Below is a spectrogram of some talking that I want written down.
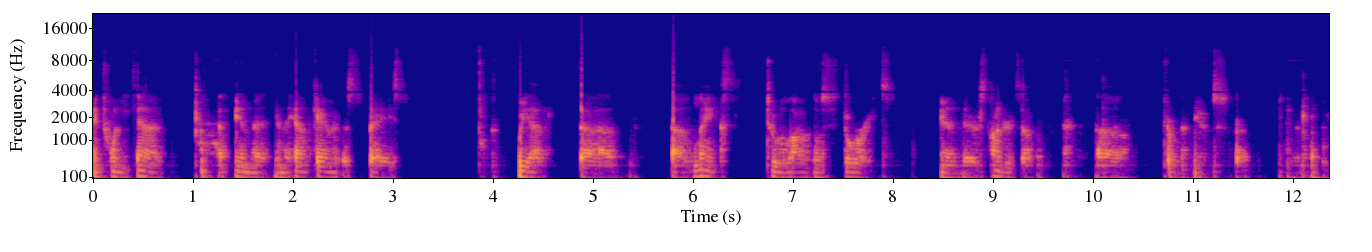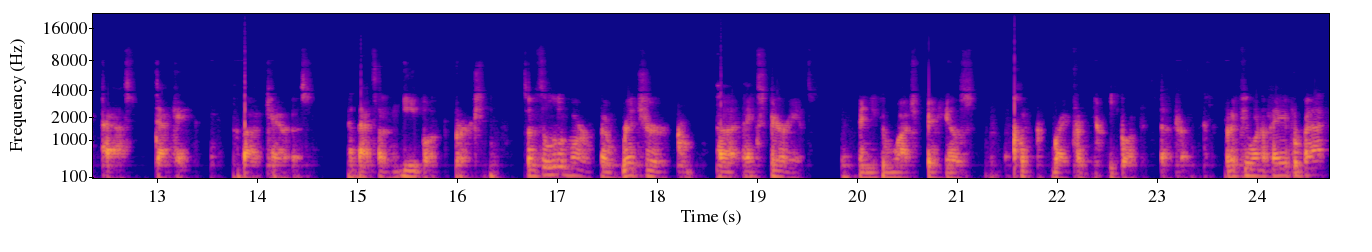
in 2010 in the in the hemp cannabis space. We have uh, uh, links to a lot of those stories, and there's hundreds of them uh, from the news from the past decade about cannabis, and that's an ebook version. So it's a little more a richer uh, experience, and you can watch videos, click right from your ebook, etc. But if you want a paperback,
